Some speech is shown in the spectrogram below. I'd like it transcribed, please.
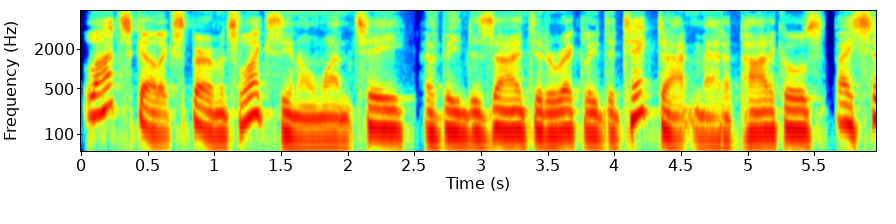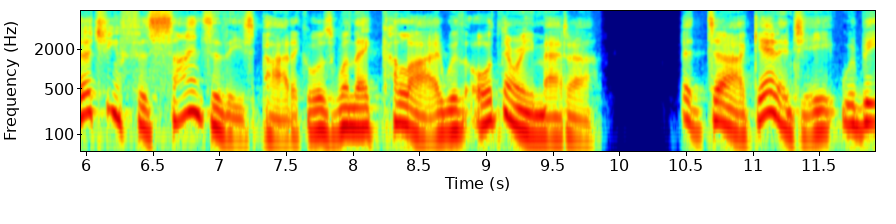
Large scale experiments like Xenon 1T have been designed to directly detect dark matter particles by searching for signs of these particles when they collide with ordinary matter. But dark energy would be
